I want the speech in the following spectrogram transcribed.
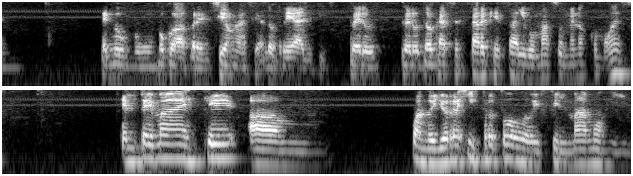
me- tengo un poco de aprensión hacia los realities, pero, pero tengo que aceptar que es algo más o menos como eso. El tema es que am, cuando yo registro todo y filmamos y,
